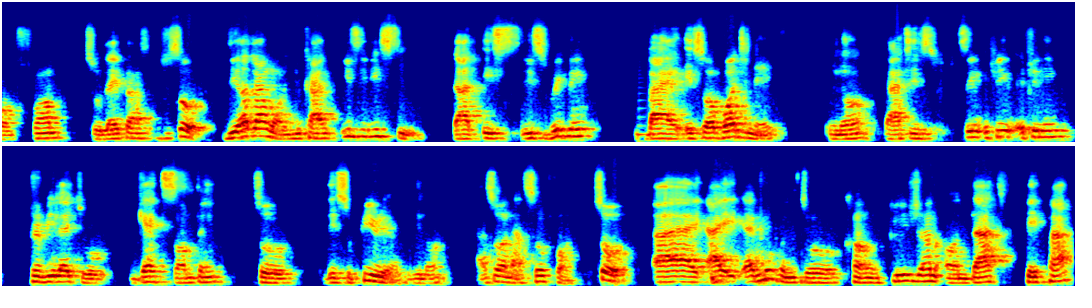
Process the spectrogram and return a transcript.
conform to letters. So the other one, you can easily see that is, is written by a subordinate, you know, that is feeling privileged to get something to the superior, you know, and so on and so forth. So I, I, I move into conclusion on that paper.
